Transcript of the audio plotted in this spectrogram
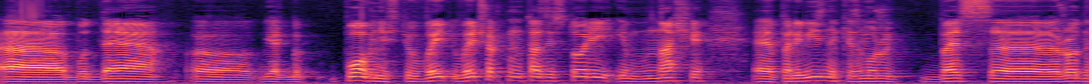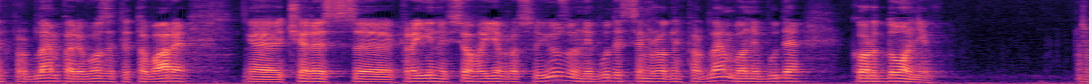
е, буде е, якби. Повністю вичеркнута з історії, і наші е, перевізники зможуть без е, жодних проблем перевозити товари е, через країни всього Євросоюзу. Не буде з цим жодних проблем, бо не буде кордонів. Е,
